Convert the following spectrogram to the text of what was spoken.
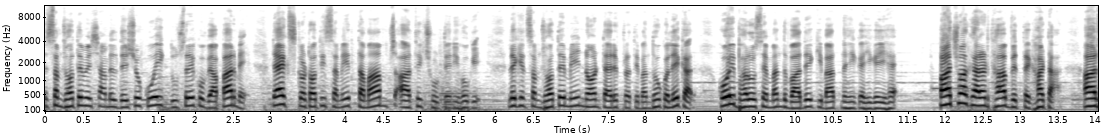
इस समझौते में शामिल देशों को एक दूसरे को व्यापार में टैक्स कटौती समेत तमाम आर्थिक छूट देनी होगी। लेकिन समझौते में नॉन टैरिफ प्रतिबंधों को लेकर कोई भरोसेमंद वादे की बात नहीं कही गई है। पांचवा कारण था वित्त घाटा। आर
